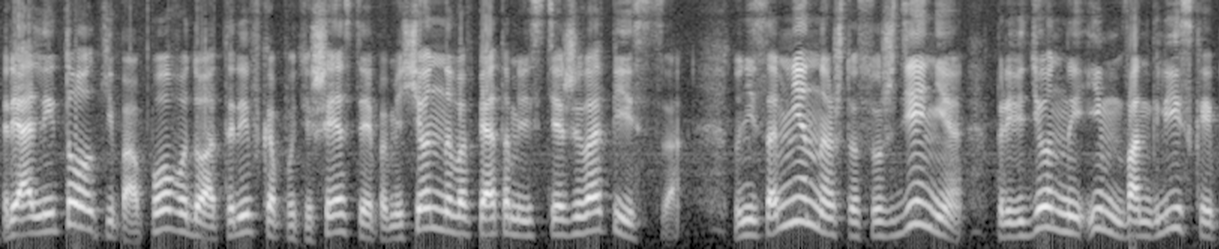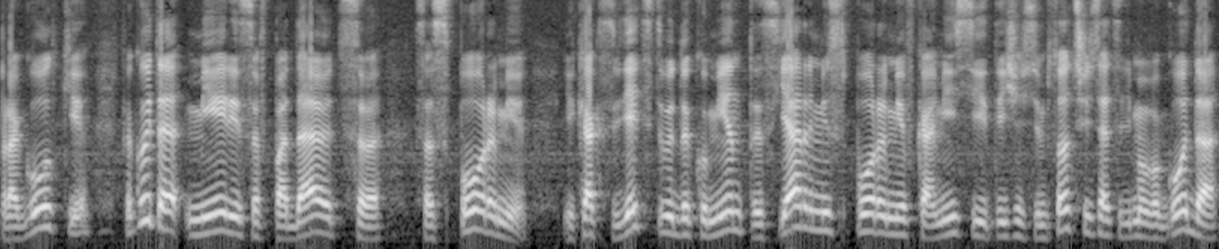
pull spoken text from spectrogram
реальные толки по поводу отрывка путешествия, помещенного в пятом листе живописца – но несомненно, что суждения, приведенные им в английской прогулке, в какой-то мере совпадают со, со спорами, и, как свидетельствуют документы, с ярыми спорами в комиссии 1767 года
